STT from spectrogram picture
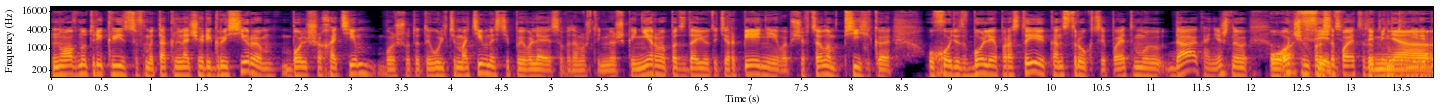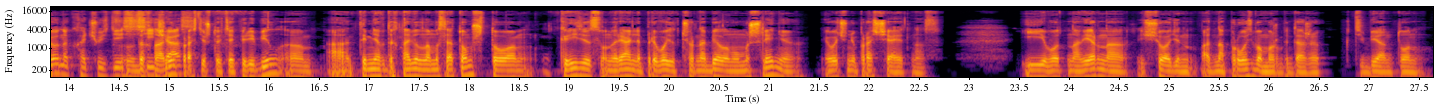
Ну а внутри кризисов мы так или иначе регрессируем, больше хотим, больше вот этой ультимативности появляется, потому что немножко нервы подсдают, и терпение, и вообще в целом психика уходит в более простые конструкции. Поэтому, да, конечно, О, очень Федь, просыпается этот меня внутренний ребенок, хочу здесь вдохновил, сейчас. Прости, что я тебя перебил. Эм, а ты меня вдохновил на мысль о том, что кризис, он реально приводит к черно-белому мышлению и очень упрощает нас. И вот, наверное, еще один, одна просьба, может быть, даже к тебе, Антон,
